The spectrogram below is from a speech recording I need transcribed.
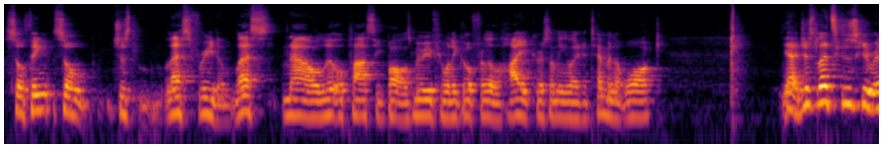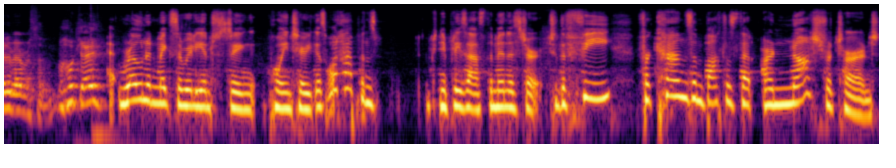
So think so just less freedom, less now little plastic bottles. Maybe if you want to go for a little hike or something like a ten minute walk. Yeah, just let's just get rid of everything. Okay. Ronan makes a really interesting point here. He goes, What happens, can you please ask the Minister, to the fee for cans and bottles that are not returned?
